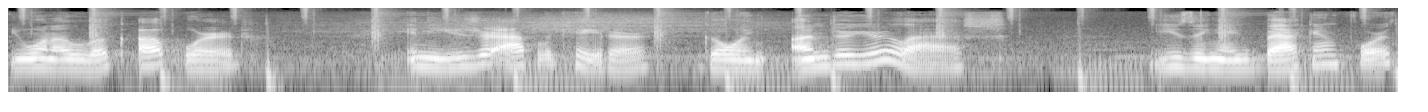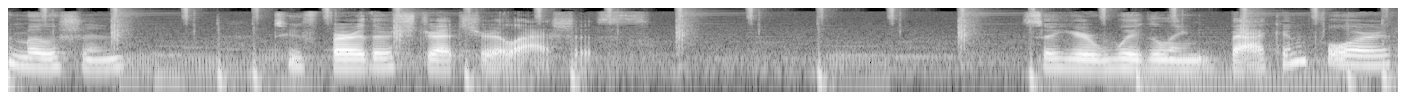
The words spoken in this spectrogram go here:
you want to look upward and use your applicator going under your lash using a back and forth motion to further stretch your lashes. So you're wiggling back and forth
